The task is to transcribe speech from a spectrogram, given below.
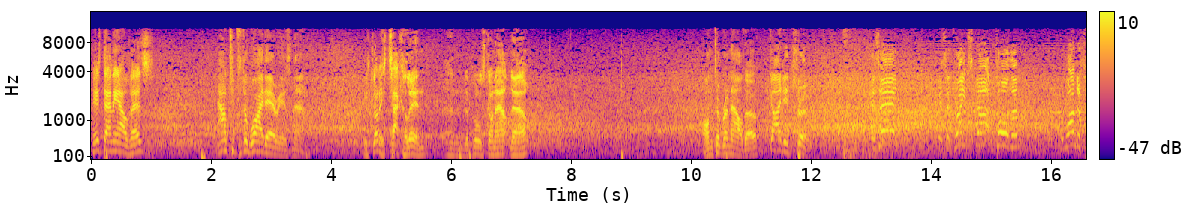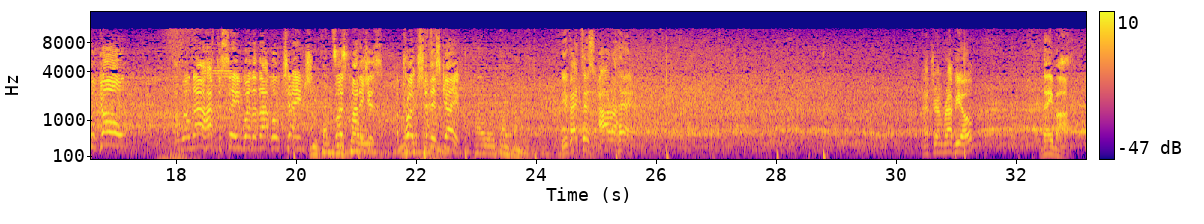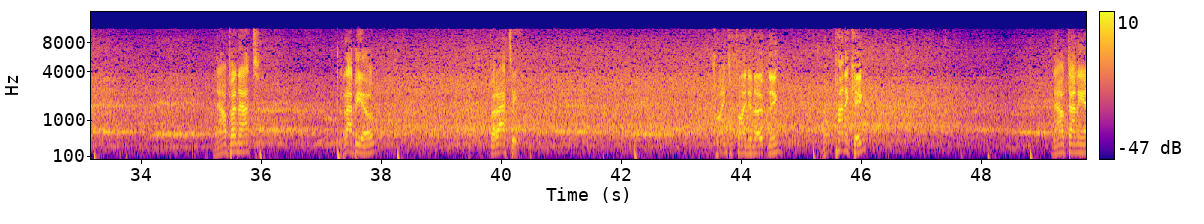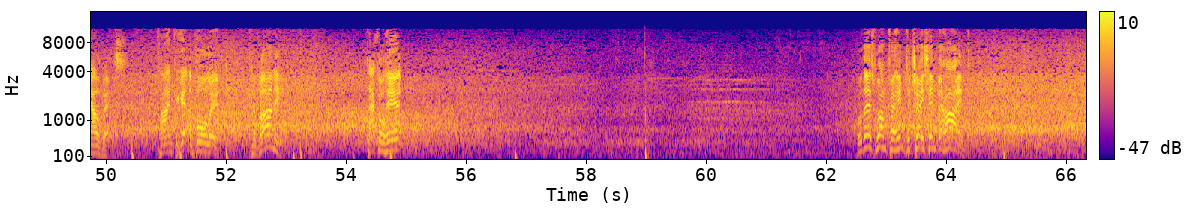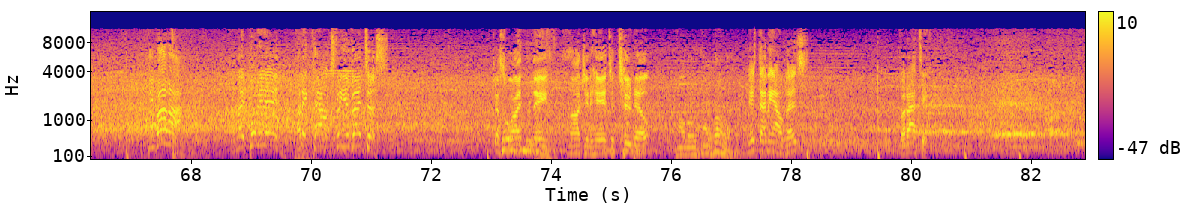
Here's Dani Alves. Out into the wide areas now. He's got his tackle in, and the ball's gone out now. On to Ronaldo. Guided through. It's in. It's a great start for them. A wonderful goal. And we'll now have to see whether that will change Juventus both goal, managers' approach to this game. Paulo Dybala. Juventus are ahead. Adrien Rabiot. Neymar. Now Bernat. Rabiot. Verratti. Trying to find an opening. Not panicking. Now Dani Alves. Time to get the ball in. Cavani. Tackle here. Well, there's one for him to chase in behind. Dybala! And they put it in, and it counts for Juventus. Just widen the margin here to 2-0. Paulo Dybala. Here's Dani Alves. Verratti.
